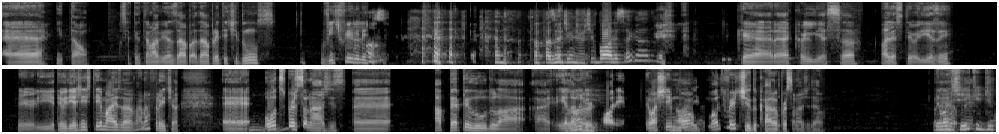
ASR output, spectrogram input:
É, então. 79 anos dá, dá pra ele ter tido uns 20 filhos ali. Nossa. tá fazendo um time de futebol ali cegado. Caraca, olha só. Olha as teorias, hein? Teoria. Teoria a gente tem mais lá, lá na frente. Lá. É, Uhum. Outros personagens. é, a Pé Peludo lá, a Eleanor Nori. Nori. Eu achei mó, Nori. mó divertido, cara, o personagem dela. Eu É. achei que de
